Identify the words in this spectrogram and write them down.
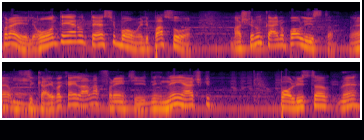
para ele. Ontem era um teste bom, ele passou. Acho que não cai no Paulista, né? É. Se cair, vai cair lá na frente. Nem acho que o Paulista, né,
